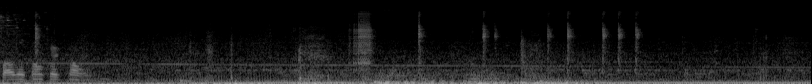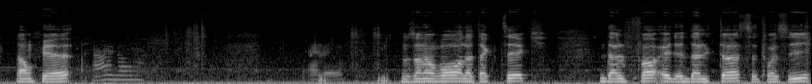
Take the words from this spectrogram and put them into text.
Sors de ton cocon. Donc, euh, Ah nous allons voir la tactique d'Alpha et de Delta cette fois-ci.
